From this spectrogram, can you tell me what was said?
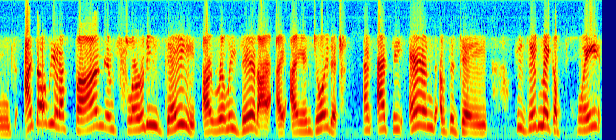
And I thought we had a fun and flirty date. I really did. I, I, I enjoyed it. And at the end of the date, he did make a point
